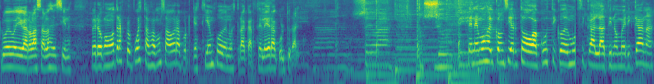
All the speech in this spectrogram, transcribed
luego llegará a las salas de cine. Pero con otras propuestas vamos ahora porque es tiempo de nuestra cartelera cultural. Tenemos el concierto acústico de música latinoamericana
